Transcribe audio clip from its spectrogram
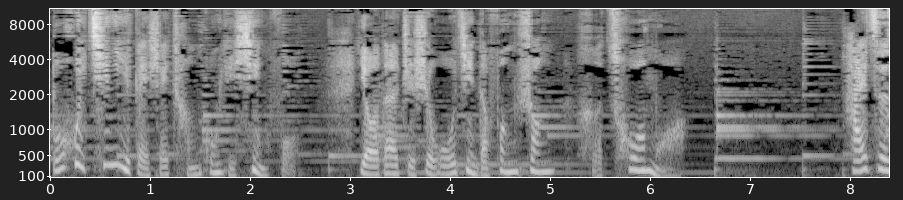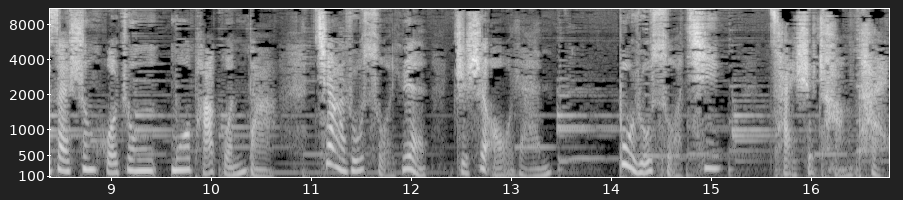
不会轻易给谁成功与幸福，有的只是无尽的风霜和搓磨。孩子在生活中摸爬滚打，恰如所愿。只是偶然，不如所期，才是常态。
